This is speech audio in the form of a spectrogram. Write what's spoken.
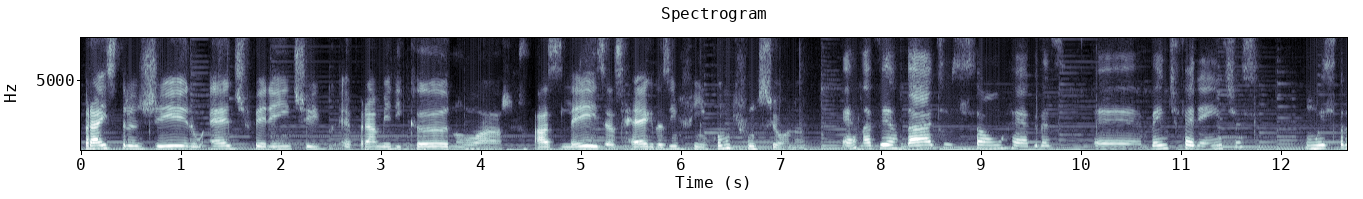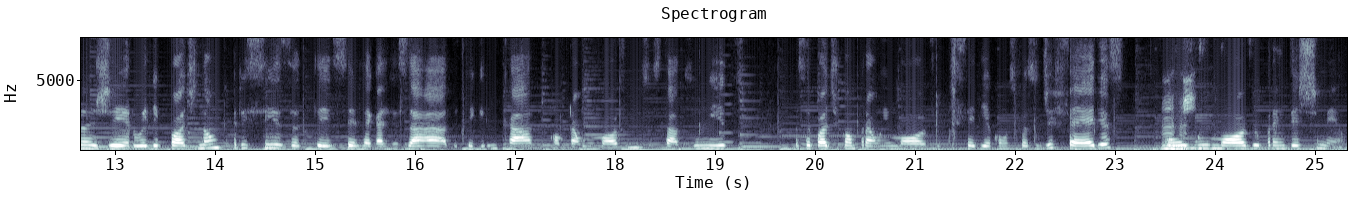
para estrangeiro é diferente é, para americano, a, as leis, as regras, enfim, como que funciona? É, na verdade, são regras é, bem diferentes. Um estrangeiro ele pode não precisa ter ser legalizado, ter green card, comprar um imóvel nos Estados Unidos. Você pode comprar um imóvel que seria como se fosse de férias uhum. ou um imóvel para investimento,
